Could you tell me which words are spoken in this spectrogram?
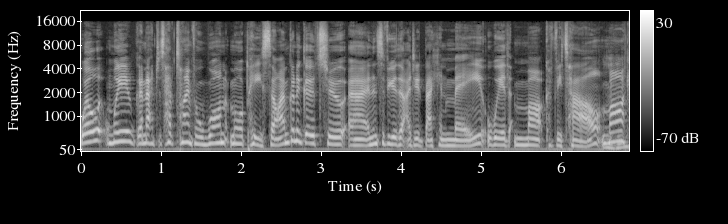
Well, we're going to just have time for one more piece. So I'm going to go to uh, an interview that I did back in May with Marc Vital. Marc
